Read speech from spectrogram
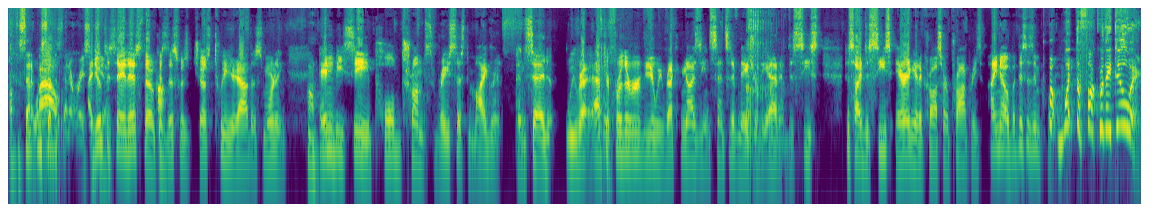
of the Senate. Wow. The Senate races, I do have to say this though, because this was just tweeted out this morning. NBC pulled Trump's racist migrant and said, "We re- oh. after further review, we recognize the insensitive nature of the ad and have deceased decide to cease airing it across our properties." I know, but this is important. But what the fuck were they doing?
